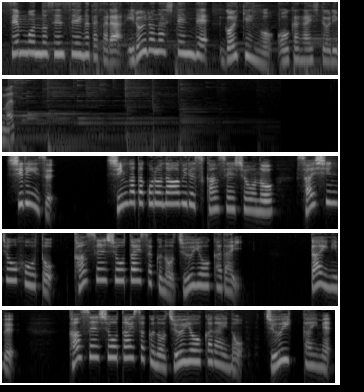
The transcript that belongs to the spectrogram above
専門の先生方からいろいろな視点でご意見をお伺いしております。シリーズ。新型コロナウイルス感染症の最新情報と感染症対策の重要課題。第2部。感染症対策の重要課題の11回目。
